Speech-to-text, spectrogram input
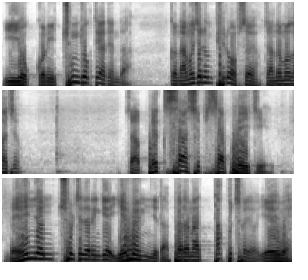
이 요건이 충족돼야 된다. 그 나머지는 필요 없어요. 자 넘어가죠. 자 144페이지 매년 출제되는 게 예외입니다. 별 하나 딱 붙여요. 예외.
